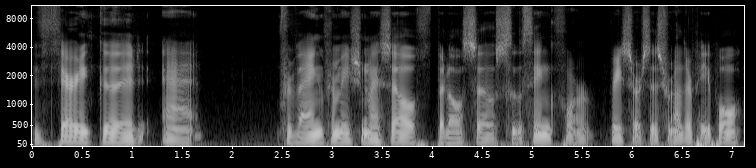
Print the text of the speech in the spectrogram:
very good at providing information myself, but also sleuthing for resources from other people.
